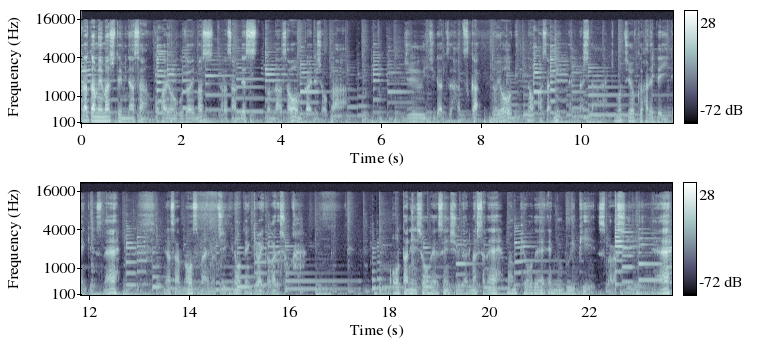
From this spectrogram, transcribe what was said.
改めまして皆さんおはようございます。原さんです。どんな朝をお迎えでしょうか。11月20日土曜日の朝になりました。気持ちよく晴れていい天気ですね。皆さんのお住まいの地域のお天気はいかがでしょうか。大谷翔平選手やりましたね。満票で MVP 素晴らしいね。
